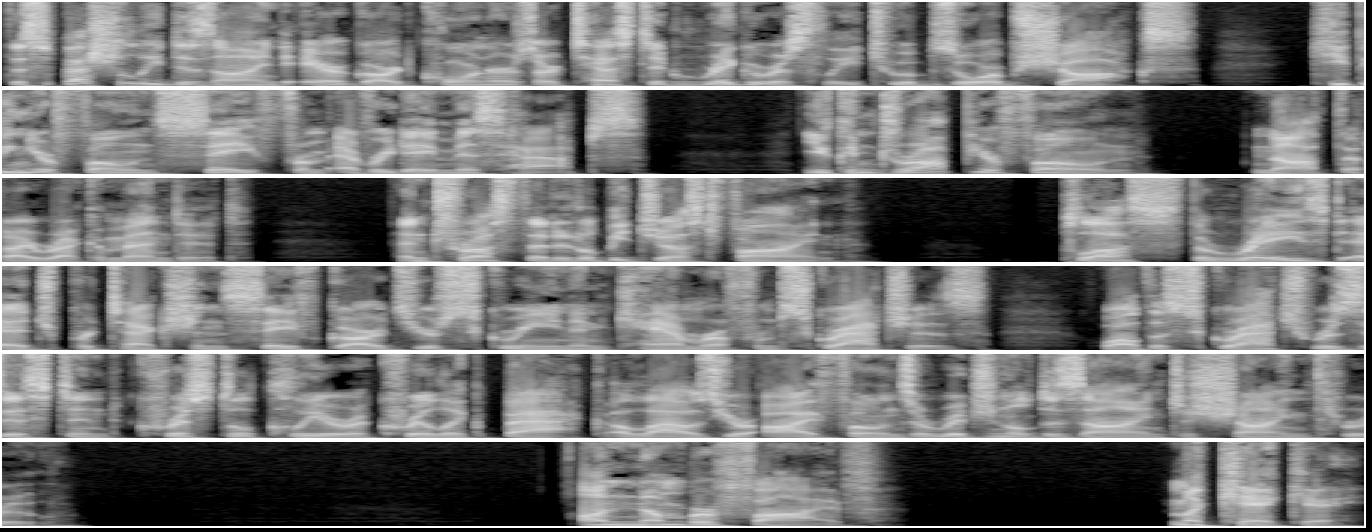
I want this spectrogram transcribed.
The specially designed AirGuard corners are tested rigorously to absorb shocks, keeping your phone safe from everyday mishaps. You can drop your phone, not that I recommend it, and trust that it'll be just fine. Plus, the raised edge protection safeguards your screen and camera from scratches, while the scratch-resistant, crystal-clear acrylic back allows your iPhone's original design to shine through. On number 5. Mkeke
